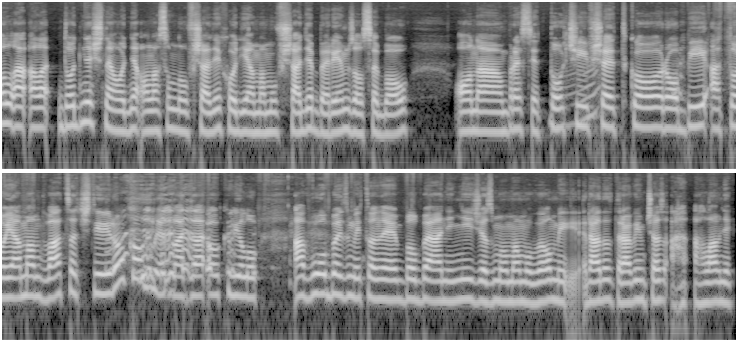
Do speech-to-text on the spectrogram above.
ona, ale do dnešného dňa ona so mnou všade chodí a mamu všade beriem so sebou ona presne točí mm. všetko, robí a to ja mám 24 rokov, budem mať za o chvíľu a vôbec mi to blbé ani nič. Ja s mojou mamou veľmi rada trávim čas a, a hlavne,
